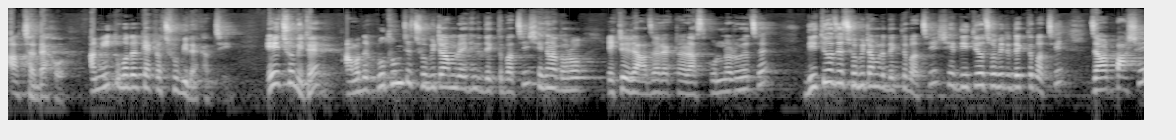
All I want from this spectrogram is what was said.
আচ্ছা দেখো, আমি তোমাদেরকে একটা ছবি দেখাচ্ছি। এই ছবিতে আমাদের প্রথম যে ছবিটা আমরা এখানে দেখতে পাচ্ছি, সেখানে ধরো একটি রাজার একটা রাজকন্যা রয়েছে। দ্বিতীয় যে ছবিটা আমরা দেখতে পাচ্ছি, সেই দ্বিতীয় ছবিতে দেখতে পাচ্ছি যে আমার পাশে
